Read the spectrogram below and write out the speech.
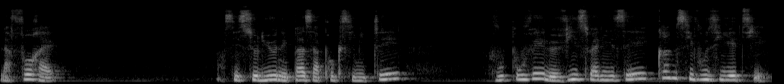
la forêt. Si ce lieu n'est pas à proximité, vous pouvez le visualiser comme si vous y étiez.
